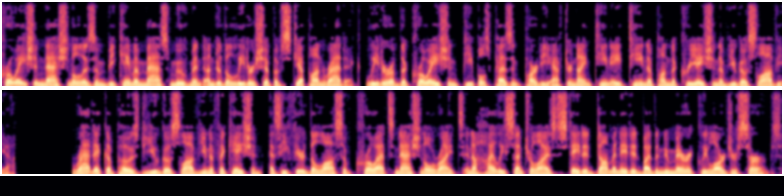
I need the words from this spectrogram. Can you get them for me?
Croatian nationalism became a mass movement under the leadership of Stjepan Radic, leader of the Croatian People's Peasant Party after 1918 upon the creation of Yugoslavia. Radic opposed Yugoslav unification, as he feared the loss of Croats' national rights in a highly centralized state dominated by the numerically larger Serbs.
